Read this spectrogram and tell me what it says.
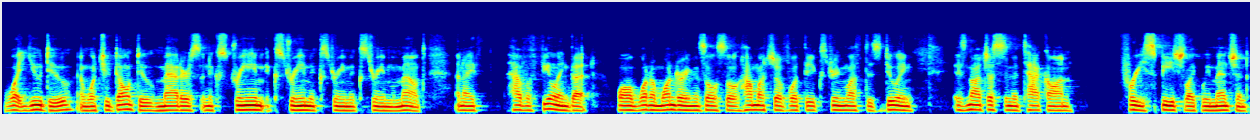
what you do and what you don't do matters an extreme, extreme, extreme, extreme amount. And I have a feeling that, well, what I'm wondering is also how much of what the extreme left is doing is not just an attack on free speech, like we mentioned,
